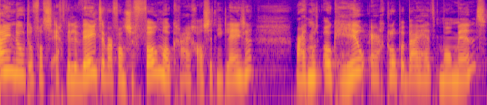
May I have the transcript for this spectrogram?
pijn doet of wat ze echt willen weten, waarvan ze FOMO krijgen als ze het niet lezen. Maar het moet ook heel erg kloppen bij het moment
